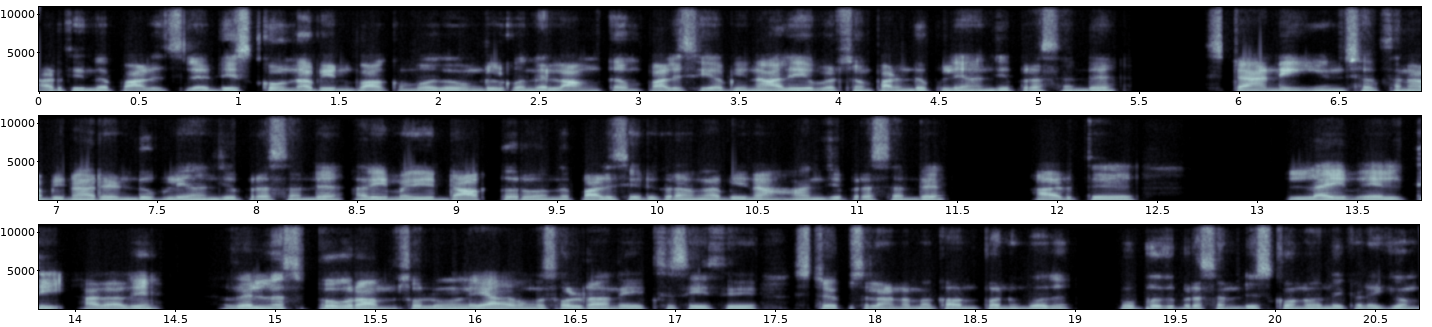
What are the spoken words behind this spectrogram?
அடுத்து இந்த பாலிசியில் டிஸ்கவுண்ட் அப்படின்னு பார்க்கும்போது உங்களுக்கு வந்து லாங் டேர்ம் பாலிசி அப்படின்னா அதிகபட்சம் பன்னெண்டு புள்ளி அஞ்சு பர்சன்ட் ஸ்டாண்டிங் இன்ஸ்ட்ரக்ஷன் அப்படின்னா ரெண்டு புள்ளி அஞ்சு பர்சன்ட் அதே மாதிரி டாக்டர் வந்து பாலிசி எடுக்கிறாங்க அப்படின்னா அஞ்சு பர்சன்ட் அடுத்து லைவ் ஹெல்த்தி அதாவது வெல்னஸ் ப்ரோக்ராம் சொல்லுவோம் இல்லையா? அவங்க சொல்கிற அந்த எக்ஸசைஸு ஸ்டெப்ஸ்லாம் நம்ம கவுண்ட் பண்ணும்போது முப்பது பர்சன்ட் டிஸ்கவுண்ட் வந்து கிடைக்கும்.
